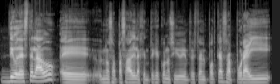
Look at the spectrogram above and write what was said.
digo, de este lado eh, nos ha pasado y la gente que he conocido y entrevistado en el podcast, o sea, por ahí,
